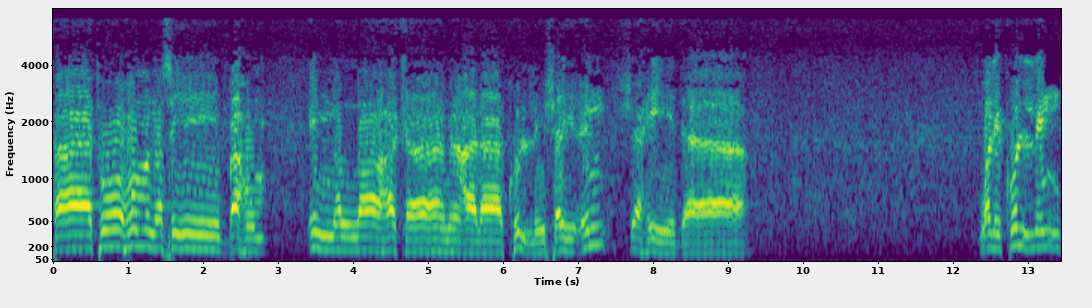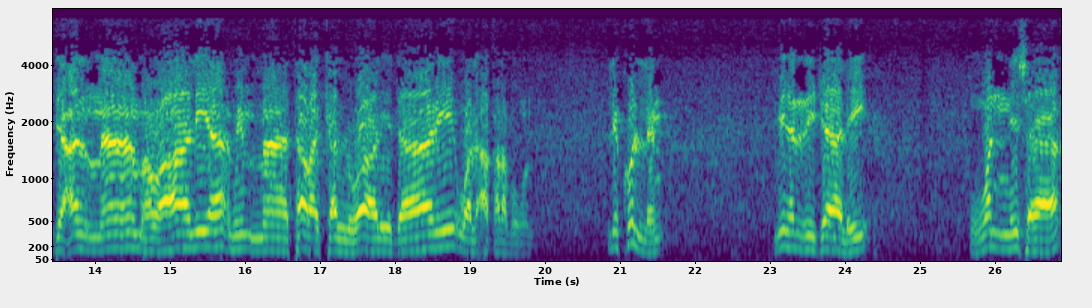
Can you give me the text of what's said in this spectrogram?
فآتوهم نصيبهم. إن الله كان على كل شيء شهيدا. ولكل جعلنا موالي مما ترك الوالدان والأقربون. لكل من الرجال والنساء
